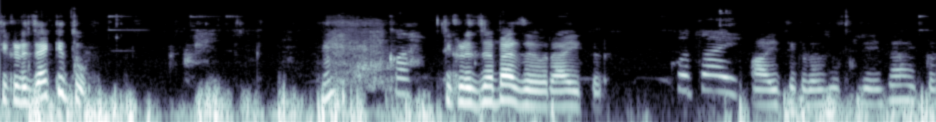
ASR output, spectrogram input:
तिकडे जा की तू. तिकडे जा बाजूवर आईकडे आई तिकडे झोपली जा आईकडे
